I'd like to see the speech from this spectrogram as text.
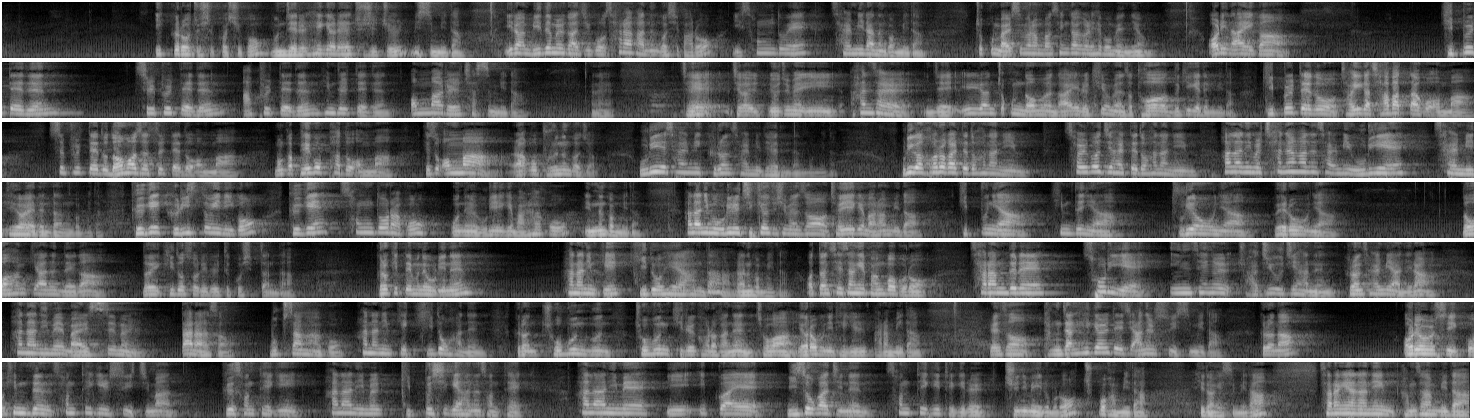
이끌어 주실 것이고 문제를 해결해 주실 줄 믿습니다. 이러한 믿음을 가지고 살아가는 것이 바로 이 성도의 삶이라는 겁니다. 조금 말씀을 한번 생각을 해보면요. 어린 아이가 기쁠 때든 슬플 때든 아플 때든 힘들 때든 엄마를 찾습니다. 네. 제, 제가 요즘에 이 한 살, 이제 1년 조금 넘은 아이를 키우면서 더 느끼게 됩니다. 기쁠 때도 자기가 잡았다고 엄마, 슬플 때도 넘어졌을 때도 엄마, 뭔가 배고파도 엄마, 계속 엄마라고 부르는 거죠. 우리의 삶이 그런 삶이 되어야 된다는 겁니다. 우리가 걸어갈 때도 하나님, 설거지 할 때도 하나님, 하나님을 찬양하는 삶이 우리의 삶이 되어야 된다는 겁니다. 그게 그리스도인이고 그게 성도라고 오늘 우리에게 말하고 있는 겁니다. 하나님은 우리를 지켜주시면서 저희에게 말합니다. 기쁘냐, 힘드냐, 두려우냐, 외로우냐. 너와 함께하는 내가 너의 기도 소리를 듣고 싶단다. 그렇기 때문에 우리는 하나님께 기도해야 한다라는 겁니다. 어떤 세상의 방법으로 사람들의 소리에 인생을 좌지우지하는 그런 삶이 아니라 하나님의 말씀을 따라서 묵상하고 하나님께 기도하는 그런 좁은 문, 좁은 길을 걸어가는 저와 여러분이 되길 바랍니다. 그래서 당장 해결되지 않을 수 있습니다. 그러나 어려울 수 있고 힘든 선택일 수 있지만 그 선택이 하나님을 기쁘시게 하는 선택, 하나님의 이 입가에 미소가 지는 선택이 되기를 주님의 이름으로 축복합니다. 기도하겠습니다. 사랑의 하나님, 감사합니다.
